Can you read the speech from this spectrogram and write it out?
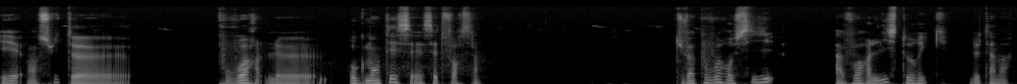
et ensuite euh, pouvoir augmenter cette force-là. Tu vas pouvoir aussi avoir l'historique de ta marque.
